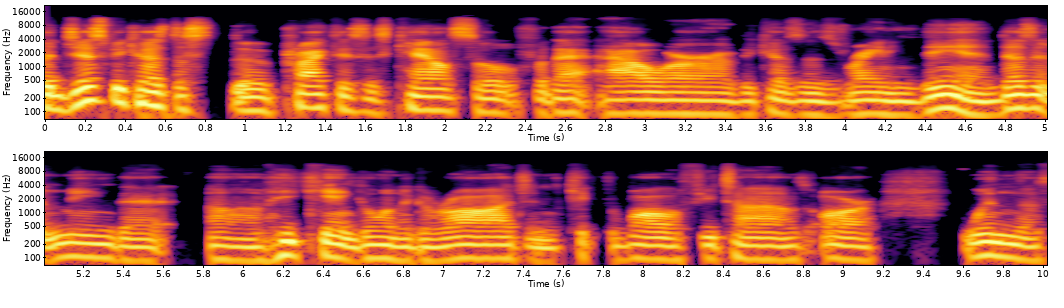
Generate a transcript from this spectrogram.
But just because the, the practice is canceled for that hour because it's raining then doesn't mean that uh, he can't go in the garage and kick the ball a few times or when the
